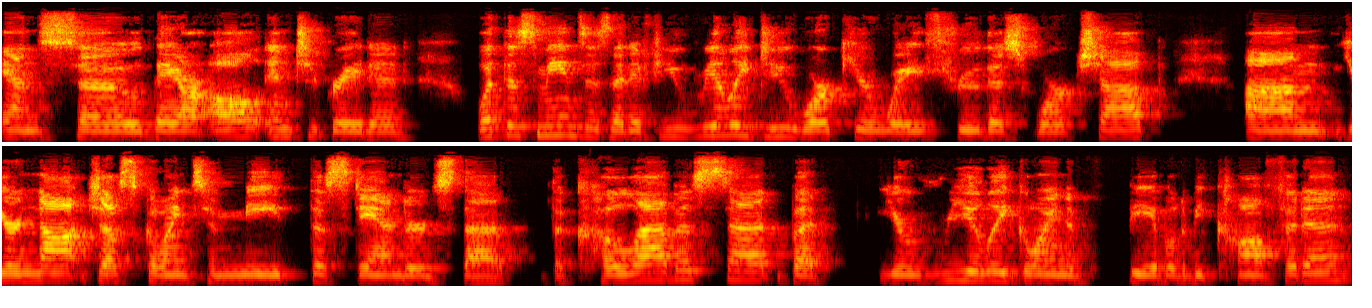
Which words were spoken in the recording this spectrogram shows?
And so they are all integrated. What this means is that if you really do work your way through this workshop, um, you're not just going to meet the standards that the CoLab has set, but you're really going to be able to be confident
